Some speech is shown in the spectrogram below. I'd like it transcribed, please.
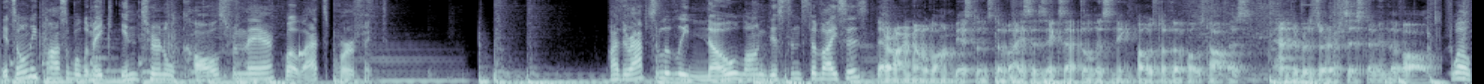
it's only possible to make internal calls from there? Well, that's perfect. Are there absolutely no long distance devices? There are no long distance devices except the listening post of the post office and the reserve system in the vault. Well,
